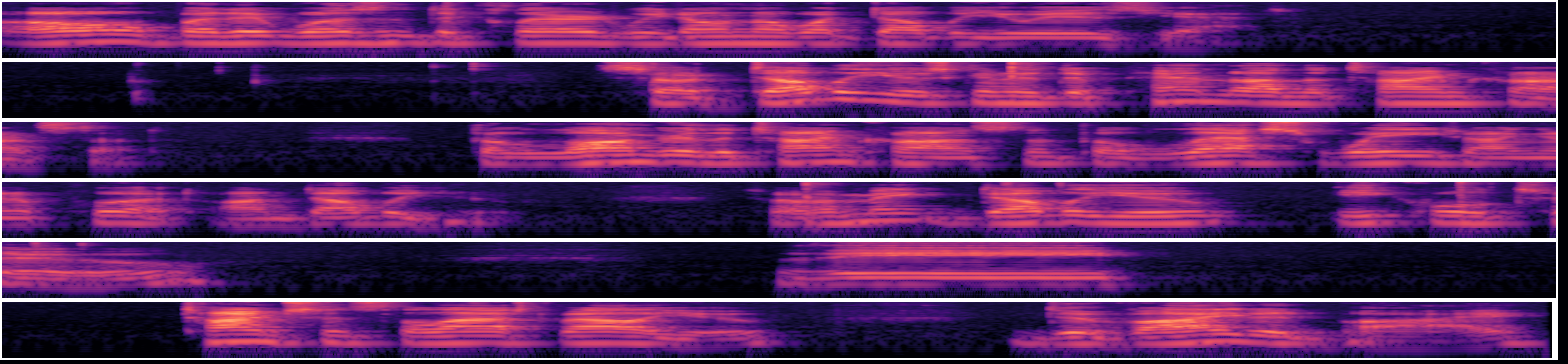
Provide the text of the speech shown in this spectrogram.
oh, but it wasn't declared. We don't know what W is yet. So W is going to depend on the time constant. The longer the time constant, the less weight I'm going to put on W. So if I make W equal to the time since the last value divided by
